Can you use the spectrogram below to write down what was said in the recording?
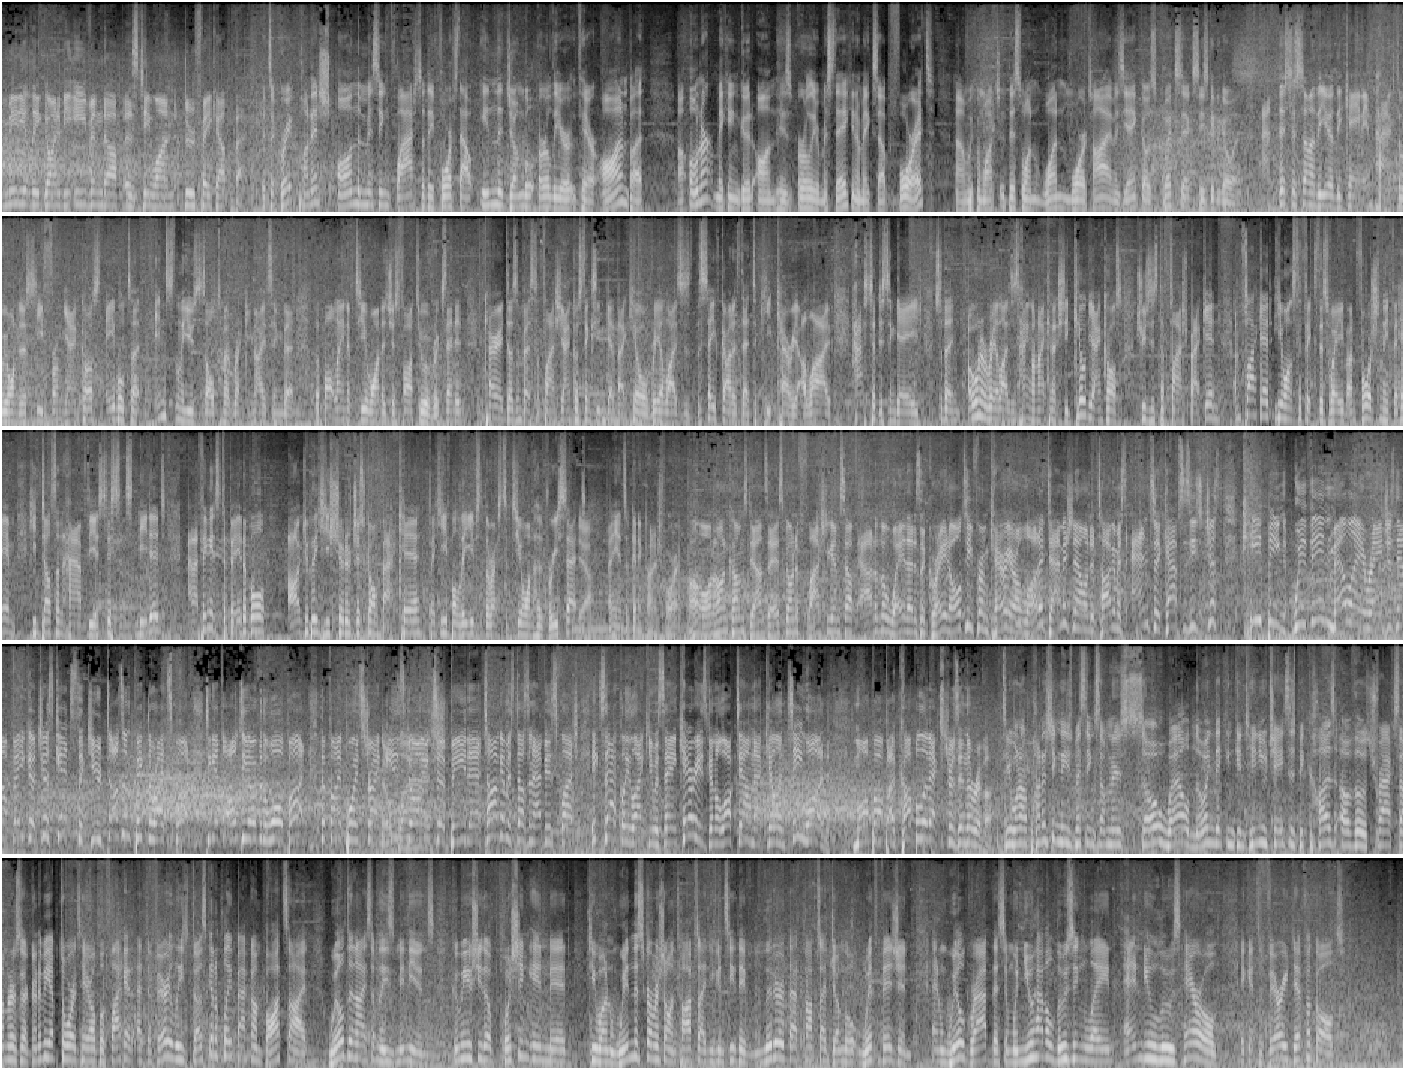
immediately going to be evened up as T1 do fake out the back. It's a great punish on the missing flash that they forced out in the jungle earlier there on, but uh, Oner making good on his earlier mistake, you know, makes up for it. Um, we can watch this one one more time as Yanko's quick six, he's going to go in. And this is some of the early game impact that we wanted to see from Jankos, able to instantly use his ultimate, recognizing that the bot lane of T1 is just far too overextended. Keria does invest the flash. Jankos thinks he can get that kill, realizes the safeguard is there to keep Keria alive, has to disengage. So then Oner realizes, hang on, I can actually kill Jankos, chooses to flash back in. And Flakked, he wants to fix this wave. Unfortunately for him, he doesn't have the assistance needed. And I think it's debatable. Arguably, he should have just gone back here, but he believes the rest of Tier 1 has reset, Yeah. and he ends up getting punished for it. Well, Ornhorn comes down. Zeus going to flash to get himself out of the way. That is a great ulti from Keria. A lot of damage now onto Targamas and to Caps as he's just keeping within melee ranges. Now Faker just gets the Q, doesn't pick the right spot to get the ulti over the wall, but the five-point strike No is flash. going to be there. Targamas doesn't have his flash, exactly like you were saying. Keria is going to lock down that kill, and T1 mop up a couple of extras in the river. T1 are punishing these missing summoners so well, knowing they can continue chases because of those track summoners. They're going to be up towards Herald, but Flakked, at the very least, does get a plate back on bot side, will deny some of these minions. Gumayusi, though, pushing in mid. T1 win the skirmish on top side. You can see they've littered that top side jungle with vision and will grab this. And when you have a losing lane and you lose Herald, it gets very difficult.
